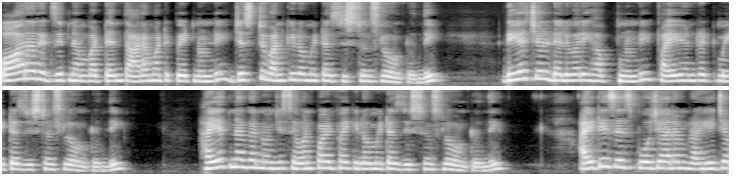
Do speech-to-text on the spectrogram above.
ORR exit number ten Taramatipet నుండి జస్ట్ వన్ కిలోమీటర్స్ డిస్టెన్స్లో ఉంటుంది. డిహెచ్ఎల్ డెలివరీ హబ్ నుండి ఫైవ్ హండ్రెడ్ మీటర్స్ డిస్టెన్స్లో ఉంటుంది. హయత్ నగర్ నుంచి సెవెన్ పాయింట్ ఫైవ్ కిలోమీటర్స్ డిస్టెన్స్లో ఉంటుంది. IT SEZ Pocharam Raheja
